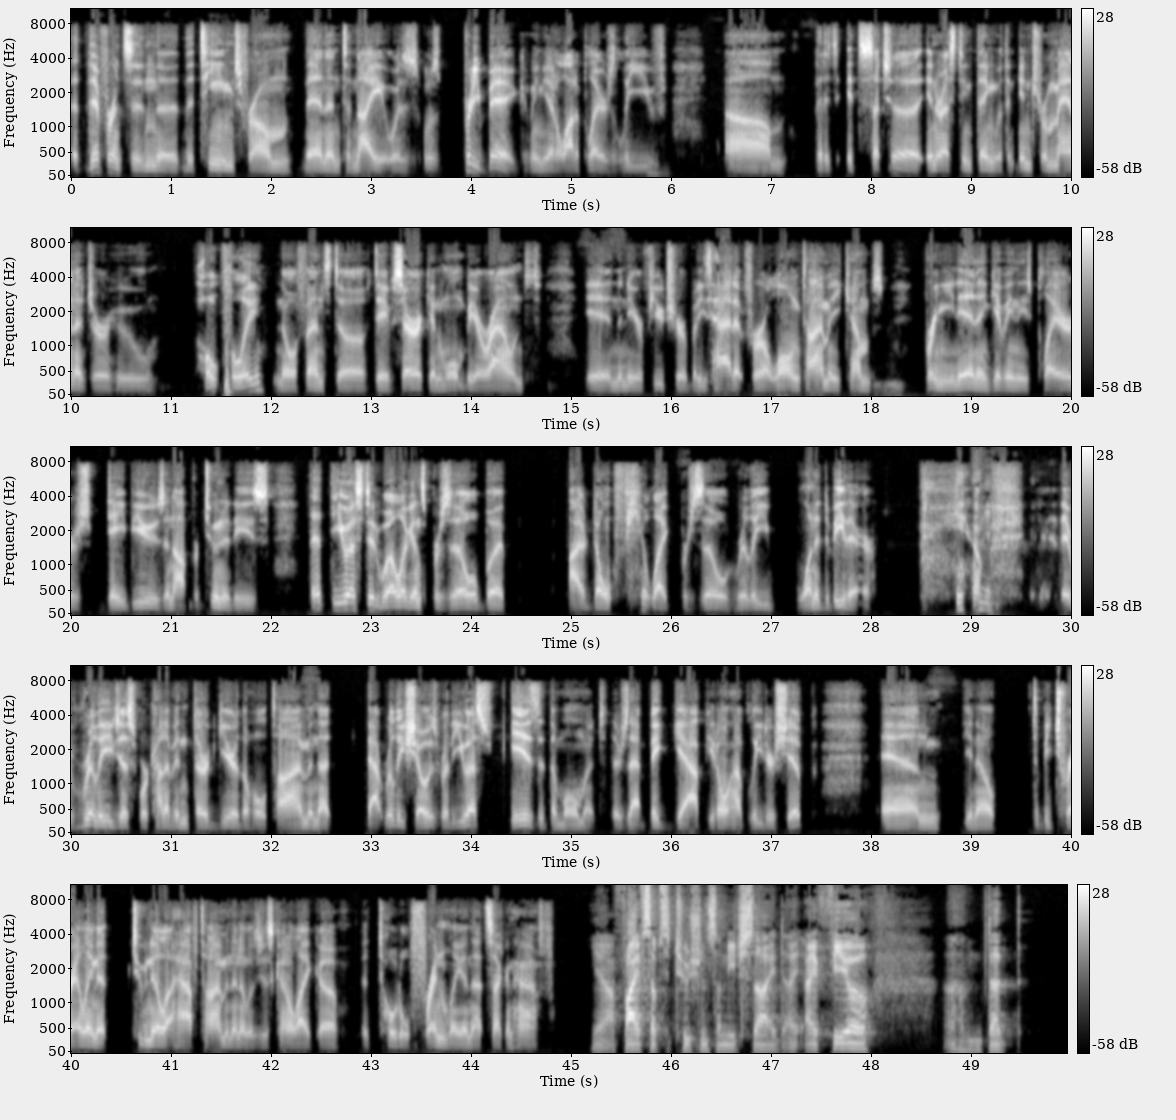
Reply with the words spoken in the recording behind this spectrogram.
the difference in the the teams from then and tonight was was pretty big. I mean, you had a lot of players leave, um, but it's it's such a interesting thing with an interim manager who, hopefully, no offense to Dave Sarachan, won't be around in the near future, but he's had it for a long time, and he comes bringing in and giving these players debuts and opportunities. That the U.S. did well against Brazil, but I don't feel like Brazil really wanted to be there. you know, yeah. they really just were kind of in third gear the whole time, and that that really shows where the U.S. is at the moment. There's that big gap. You don't have leadership, and you know to be trailing at two 0 at halftime, and then it was just kind of like a, a, total friendly in that second half. Yeah, five substitutions on each side. I, I feel um, that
